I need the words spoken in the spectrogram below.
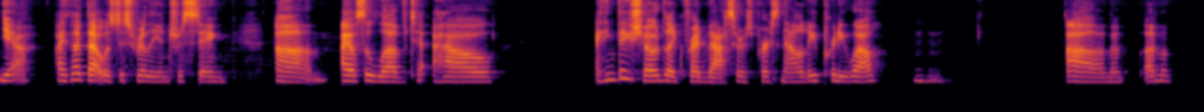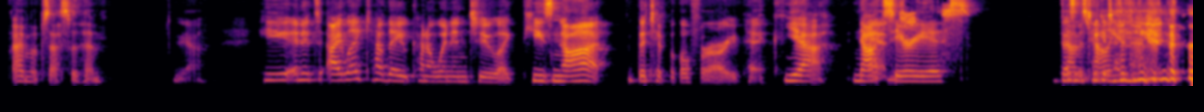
Yeah, I thought that was just really interesting. Um, I also loved how I think they showed like Fred Vasseur's personality pretty well. Mm-hmm. Um, I'm, I'm a, I'm obsessed with him. Yeah, he and it's I liked how they kind of went into like he's not the typical Ferrari pick. Yeah, not and serious. Doesn't not Italian.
